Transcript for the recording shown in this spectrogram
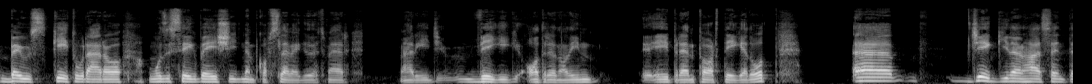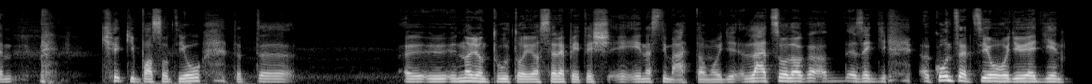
beülsz két órára a moziszékbe, és így nem kapsz levegőt, mert már így végig adrenalin ébren tart téged ott. Jake Gyllenhaal szerintem kibaszott jó, tehát uh, ő, ő nagyon túltolja a szerepét, és én ezt imádtam, hogy látszólag ez egy koncepció, hogy ő egy ilyen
